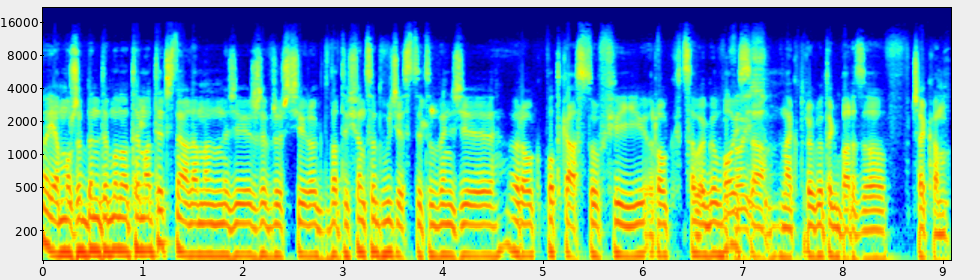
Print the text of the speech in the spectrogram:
No ja może będę monotematyczny, ale mam nadzieję, że wreszcie rok 2020 to będzie rok podcastów i rok całego Voice'a, na którego tak bardzo czekam.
